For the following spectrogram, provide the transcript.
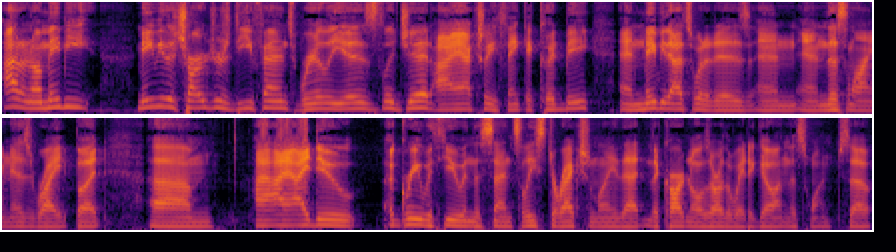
I don't know, maybe maybe the Chargers defense really is legit. I actually think it could be. And maybe that's what it is and and this line is right. But um I, I do agree with you in the sense, at least directionally, that the Cardinals are the way to go on this one. So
